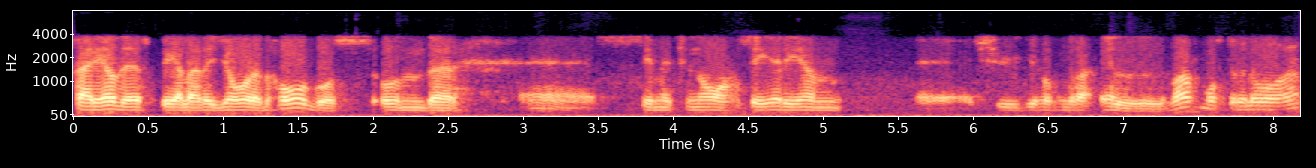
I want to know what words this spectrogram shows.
färgade spelare Jared Hagos under eh, semifinalserien eh, 2011 måste det väl vara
